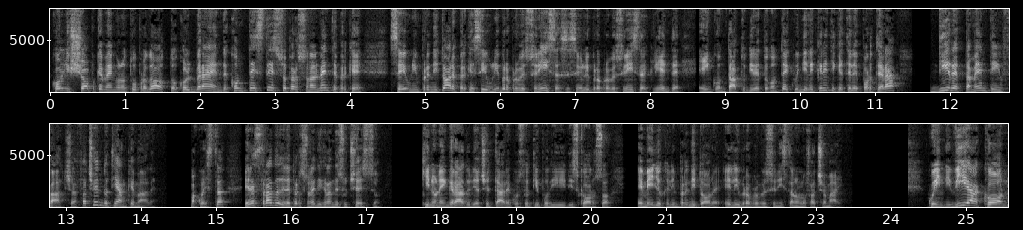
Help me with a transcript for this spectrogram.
con gli shop che vengono al tuo prodotto, col brand, con te stesso personalmente perché sei un imprenditore, perché sei un libero professionista, se sei un libero professionista il cliente è in contatto diretto con te, quindi le critiche te le porterà direttamente in faccia, facendoti anche male. Ma questa è la strada delle persone di grande successo. Chi non è in grado di accettare questo tipo di discorso è meglio che l'imprenditore e il libero professionista non lo faccia mai. Quindi via con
